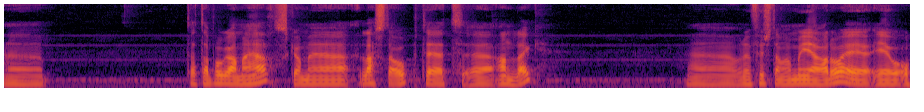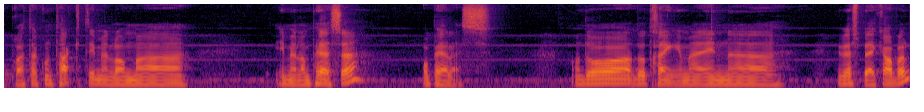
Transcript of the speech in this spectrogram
Eh, dette programmet her skal vi laste opp til et eh, anlegg. Det første vi må gjøre da, er, å opprette kontakt mellom, PC og PLS. Da trenger vi en USB-kabel.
